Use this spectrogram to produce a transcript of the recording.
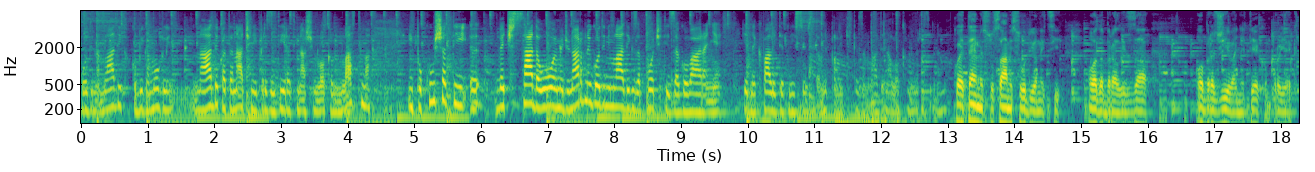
godina mladih kako bi ga mogli na adekvatan način i prezentirati našim lokalnim vlastima i pokušati e, već sada u ovoj Međunarodnoj godini mladih započeti zagovaranje jedne kvalitetne i sustavne politike za mlade na lokalnim razinama. Koje teme su sami sudionici odabrali za obrađivanje tijekom projekta?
